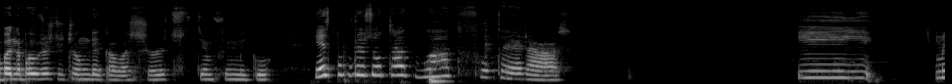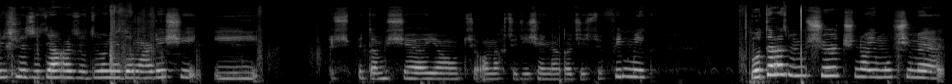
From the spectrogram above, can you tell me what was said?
będę po prostu ciągle grała shirt w tym filmiku. Jest po prostu tak łatwo teraz. I myślę, że zaraz zadzwonię do Marysi i spytam się ją, czy ona chce dzisiaj nagrać jeszcze filmik. Bo teraz mam search, no i musimy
